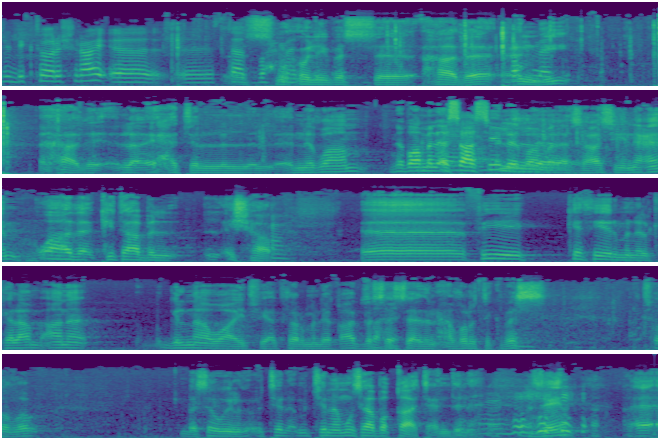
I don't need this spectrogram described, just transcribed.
سوري دكتور إيش راي آه، آه، أستاذ أبو اسمحوا لي بس آه، هذا أحمد. عندي هذه لائحة ال- ال- النظام النظام الأساسي النظام لل الأساسي نعم. وهذا كتاب ال- الاشهار آه. في كثير من الكلام. أنا قلناه وايد في أكثر من لقاءات بس صحيح. أستاذن حضرتك بس. تفضل. بسوي كنا- كنا مسابقات عندنا زين آه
